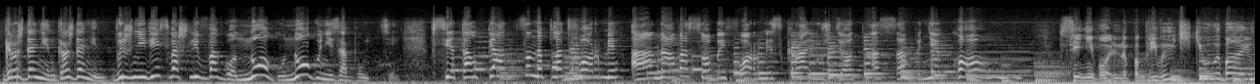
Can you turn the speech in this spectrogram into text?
Гражданин, гражданин, вы же не весь вошли в вагон. Ногу, ногу не забудьте. Все толпятся на платформе, а она в особой форме с краю ждет особняком. Все невольно по привычке улыбаются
